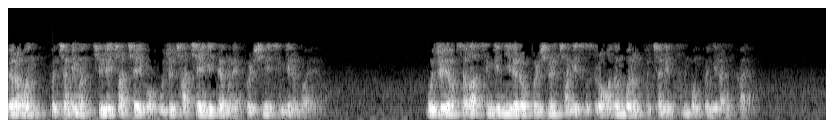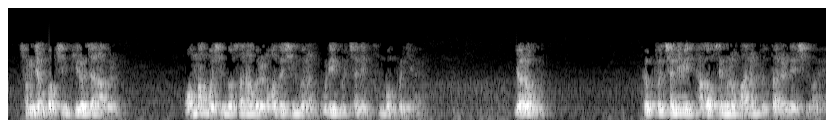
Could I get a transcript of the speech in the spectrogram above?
여러분, 부처님은 진리 자체이고 우주 자체이기 때문에 불신이 생기는 거예요. 우주 역사가 생긴 이래로 불신을 자기 스스로 얻은 분은 부처님 한 분뿐이라니까요. 청정법신 비로자나불, 원만보신 노사나불을 얻으신 분은 우리 부처님 한 분뿐이에요. 여러분, 그 부처님이 다급생으로 많은 붓다를 내신 거예요.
